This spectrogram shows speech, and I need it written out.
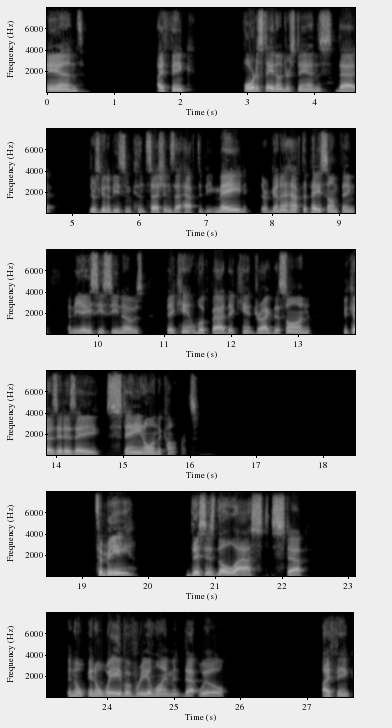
And I think Florida State understands that there's going to be some concessions that have to be made. They're going to have to pay something. And the ACC knows they can't look bad. They can't drag this on because it is a stain on the conference. To me, this is the last step in the in a wave of realignment that will i think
